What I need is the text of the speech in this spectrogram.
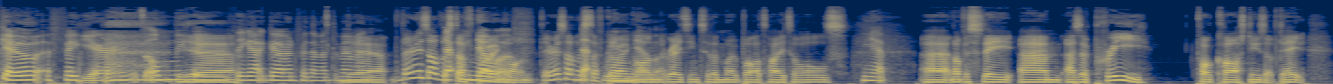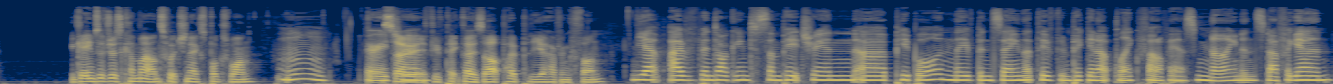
Go figure. It's the only Yeah. thing they got going for them at the moment. Yeah, there is other That stuff going of. on. There is other That stuff going on of. relating to the mobile titles. Yep. Uh, and obviously, um, as a pre podcast news update, the games have just come out on Switch and Xbox One. Mm, very so true. So if you've picked those up, hopefully you're having fun. Yeah, I've been talking to some Patreon uh, people, and they've been saying that they've been picking up like Final Fantasy Nine and stuff again,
